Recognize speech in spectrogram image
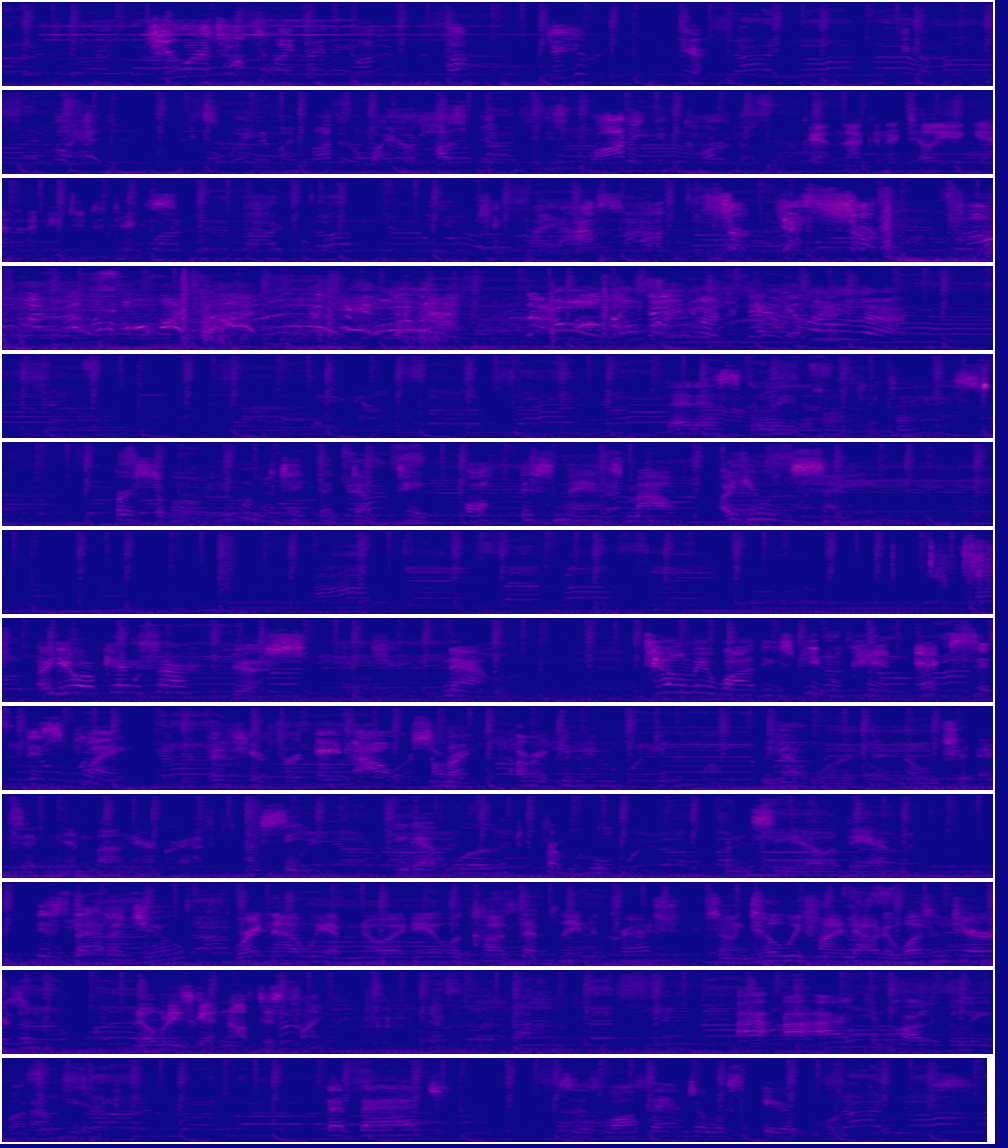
Do you want to talk to my grieving mother? Huh? Do you? Here. Take a look. Go ahead. Explain to my mother why her husband is rotting in cargo. Okay, I'm not going to tell you again. I need you to take a seat. You kick my ass, huh? Sir, yes, sir. Oh my god! Oh my god! That escalated awfully fast. First of all, you want to take that duct tape off this man's mouth? Are you insane? Are you okay, sir? Yes, thank you. Now, tell me why these people can't exit this plane. We've been here for eight hours. All right, all right, give me a moment, give me a moment. We got word that no one should exit an inbound aircraft. I see. You got word from who? From the CEO of the airline. Is that a joke? Right now, we have no idea what caused that plane to crash. So until we find out it wasn't terrorism, nobody's getting off this plane. I, I, I can hardly believe what I'm hearing. That badge says Los Angeles Airport Police.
